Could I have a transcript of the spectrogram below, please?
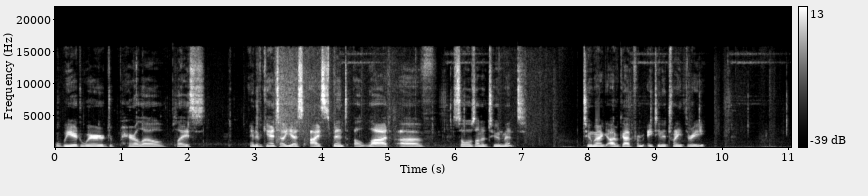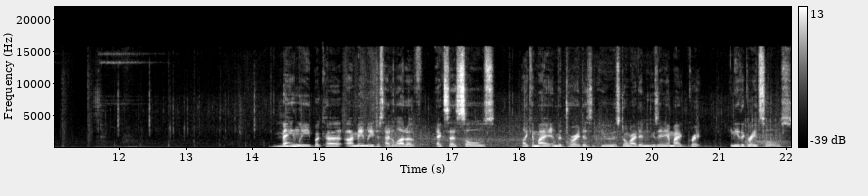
weird, weird parallel place. And if you can't tell, yes, I spent a lot of souls on attunement. Attunement I've got from 18 to 23. Mainly because I mainly just had a lot of excess souls like in my inventory to use. Don't worry, I didn't use any of my great any of the great souls.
